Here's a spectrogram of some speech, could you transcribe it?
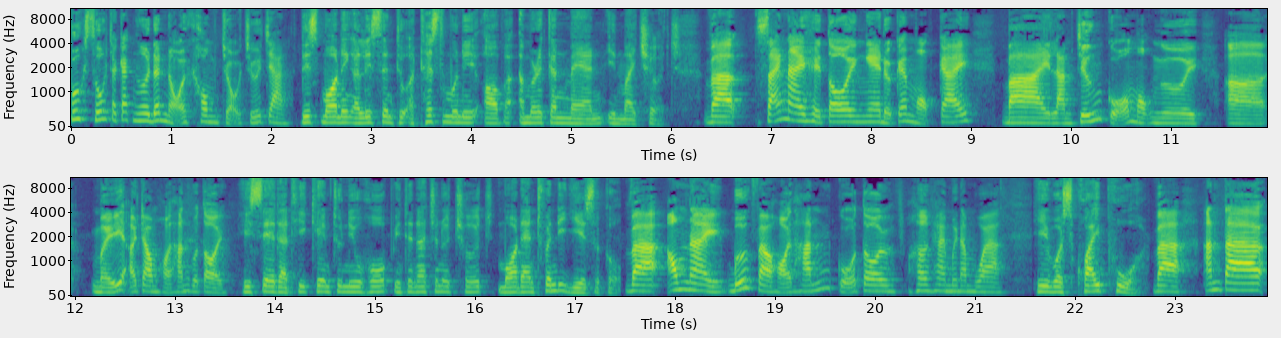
phước xuống cho các ngươi Đến nỗi không chỗ chứa chăng This morning I listened to a testimony of an American man in my church. Và sáng nay thì tôi nghe được cái một cái bài làm chứng của một người ờ, Mỹ ở trong hội thánh của tôi. He said that he came to New Hope International Church more than 20 years ago. Và ông này bước vào hội thánh của tôi hơn 20 năm qua. He was quite poor. Và anh ta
